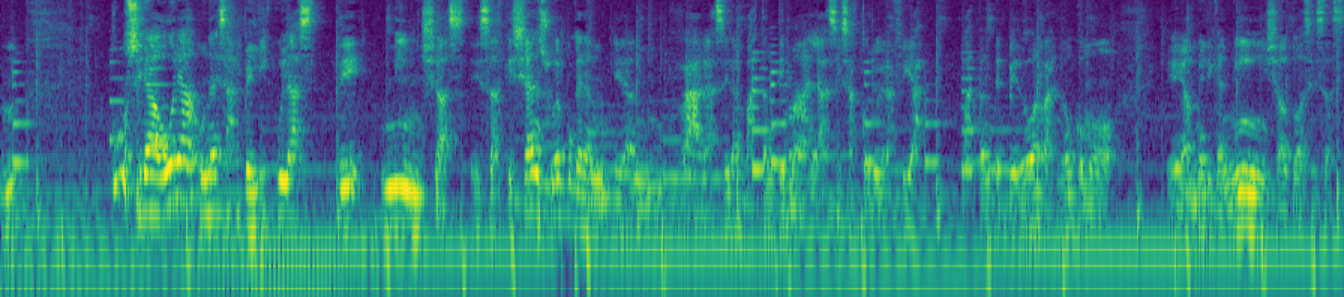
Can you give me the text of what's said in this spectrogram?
¿Mm? ¿Cómo será ahora una de esas películas de ninjas? Esas que ya en su época eran, eran raras, eran bastante malas, esas coreografías bastante pedorras, ¿no? Como eh, American Ninja o todas esas,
